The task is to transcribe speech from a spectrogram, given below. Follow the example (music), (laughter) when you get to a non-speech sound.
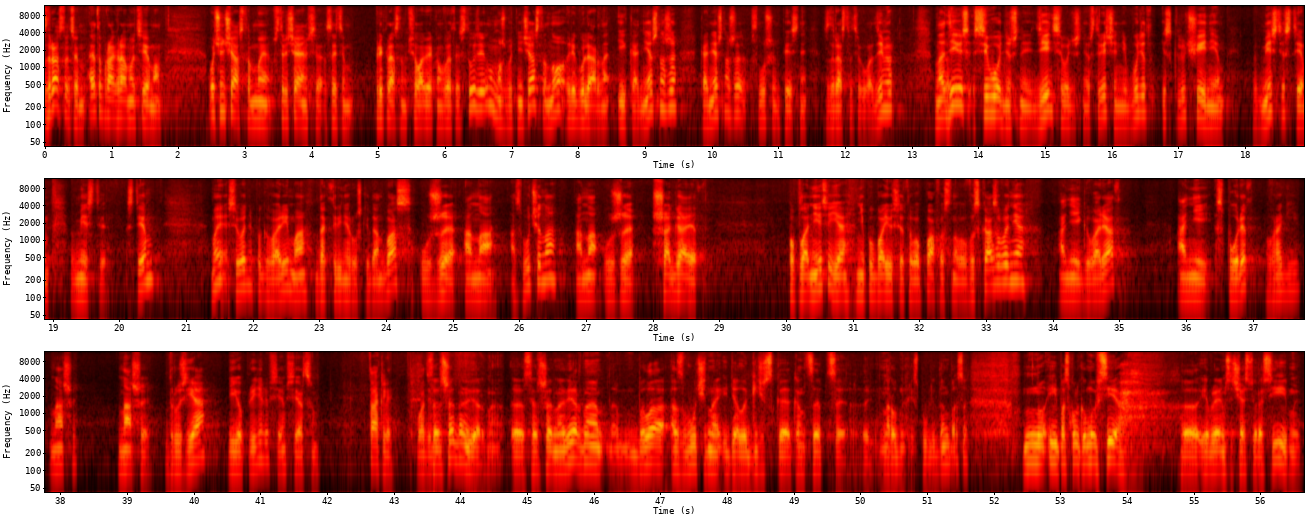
Здравствуйте, это программа «Тема». Очень часто мы встречаемся с этим прекрасным человеком в этой студии, ну, может быть, не часто, но регулярно. И, конечно же, конечно же, слушаем песни. Здравствуйте, Владимир. Надеюсь, сегодняшний день, сегодняшняя встреча не будет исключением. Вместе с тем, вместе с тем, мы сегодня поговорим о доктрине «Русский Донбасс». Уже она озвучена, она уже шагает по планете. Я не побоюсь этого пафосного высказывания. О ней говорят, о ней спорят враги наши, наши друзья. Ее приняли всем сердцем. Так ли, Владимир? Совершенно верно. Э, совершенно верно. Была озвучена идеологическая концепция народных республик Донбасса. Ну, и поскольку мы все э, являемся частью России, мы,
